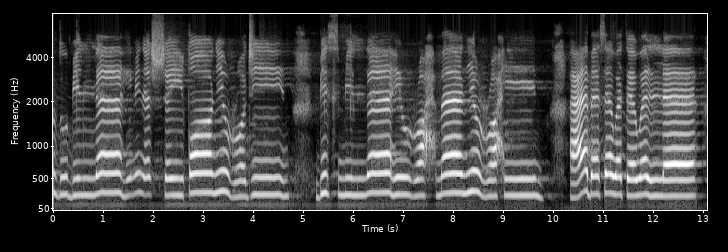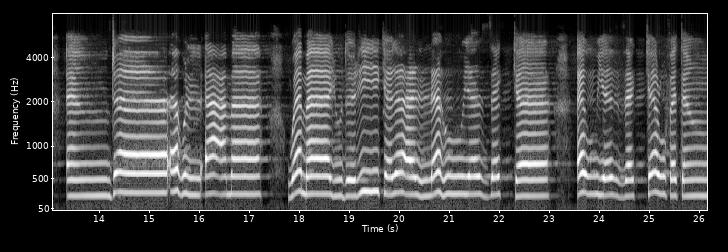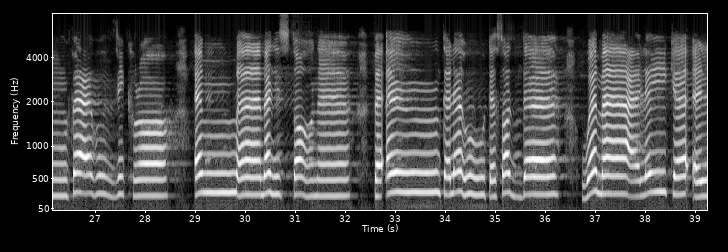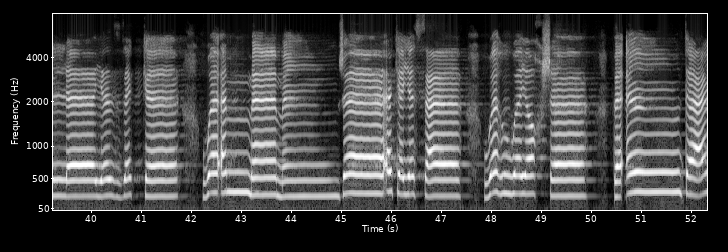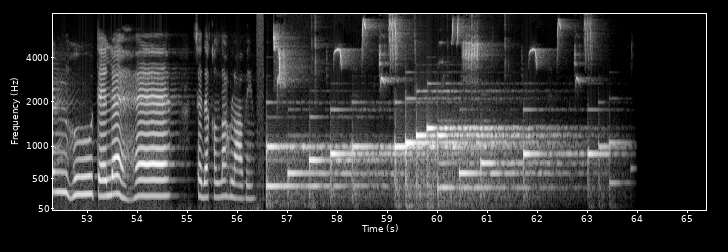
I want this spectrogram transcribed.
أعوذ بالله من الشيطان الرجيم. بسم الله الرحمن الرحيم. عبس وتولى أن جاءه الأعمى وما يدريك لعله يزكى أو يذكر فتنفعه الذكرى. أما من استغنى فأنت له تصدى وما عليك ألا يزكى وأما من جاءك يسعى وهو يخشى فأنت عنه تلهى صدق الله العظيم.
